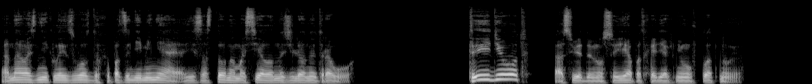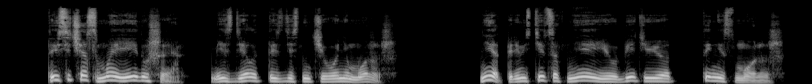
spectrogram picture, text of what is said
Она возникла из воздуха позади меня и со стоном осела на зеленую траву. «Ты идиот!» — осведомился я, подходя к нему вплотную. «Ты сейчас в моей душе, и сделать ты здесь ничего не можешь. Нет, переместиться к ней и убить ее ты не сможешь.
